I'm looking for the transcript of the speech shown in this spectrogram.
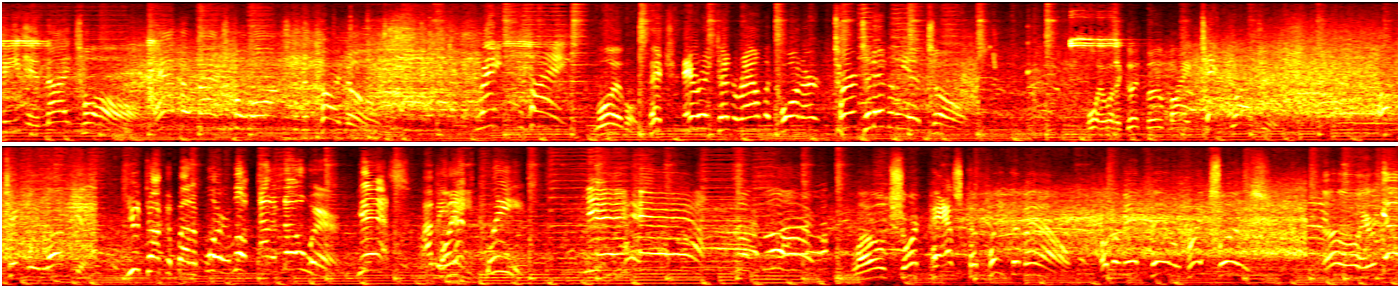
feet in Knights Hall. And the match belongs to the Cardinals. Great play. Louisville pitch. Arrington around the corner, turns it into the end zone. Boy, what a good move by Tick Rogers. Oh, Tick, we love you. You talk about a blur. Look, out of nowhere. Yes. I mean, Clean. that's clean. Yeah. Low, short pass, complete the bell. Over midfield, breaks loose. Oh, here we go.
